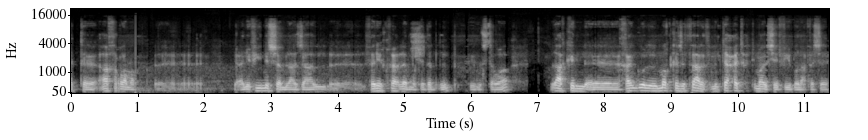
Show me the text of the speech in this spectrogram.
حتى آخر رمق آه، يعني في نسم لا زال آه، الفريق فعلا متذبذب في مستواه. لكن آه، خلينا نقول المركز الثالث من تحت احتمال يصير فيه منافسة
